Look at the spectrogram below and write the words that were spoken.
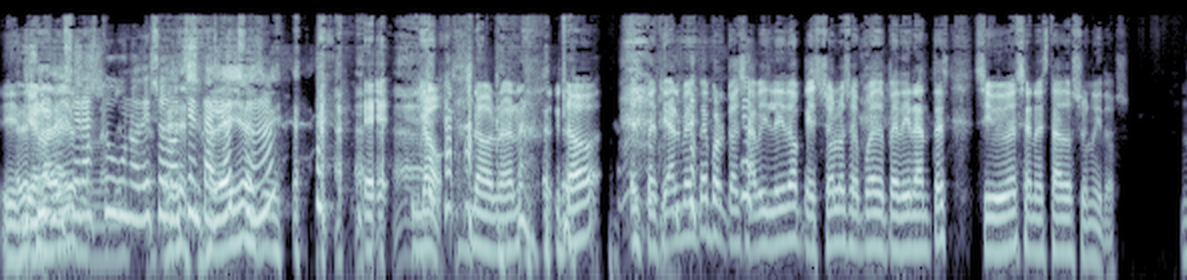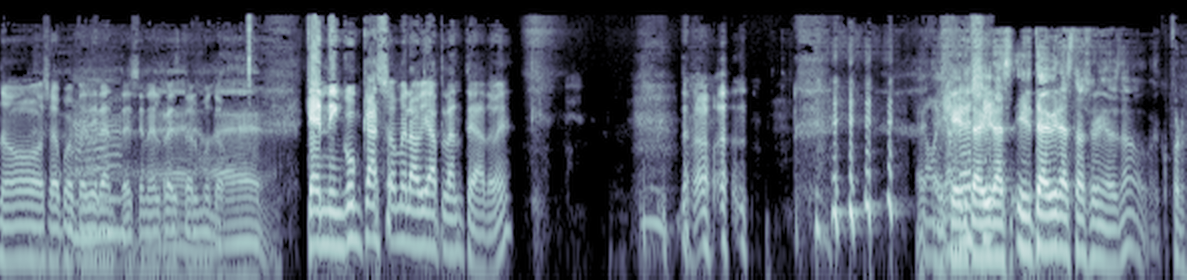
y Eres llega uno a de no ellos, eso serás tú uno de esos Eres uno de 88, ellos, ¿no? sí. Eh, no, no, no, no, no, especialmente porque os habéis leído que solo se puede pedir antes si vives en Estados Unidos. No se puede pedir Ah. antes en el resto del mundo. Bueno, Que en ningún caso me lo había planteado, ¿eh? No, No, es que irte a, vivir a, irte a vivir a Estados Unidos, ¿no? Por,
